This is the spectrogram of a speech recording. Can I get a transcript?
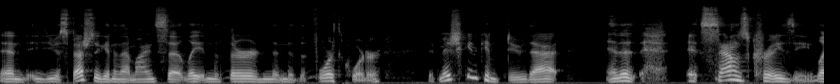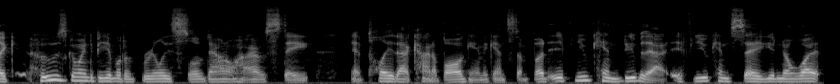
And you especially get in that mindset late in the third and into the fourth quarter. If Michigan can do that, and it, it sounds crazy, like who's going to be able to really slow down Ohio State and play that kind of ball game against them? But if you can do that, if you can say, you know what,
